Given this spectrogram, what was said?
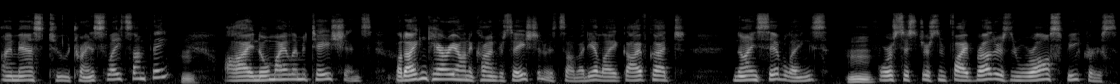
I'm asked to translate something, I know my limitations, but I can carry on a conversation with somebody. Like I've got nine siblings, four sisters and five brothers, and we're all speakers.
